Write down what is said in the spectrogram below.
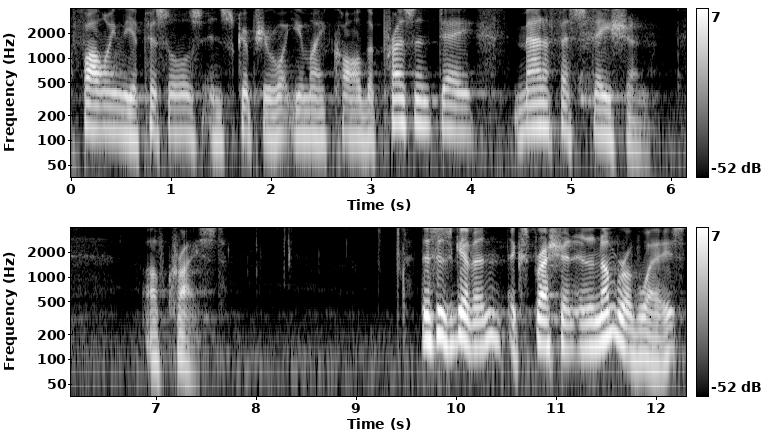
following the epistles in Scripture, what you might call the present day manifestation of Christ. This is given expression in a number of ways.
